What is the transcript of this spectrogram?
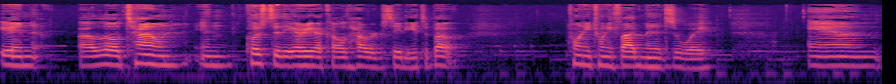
in a little town in close to the area called Howard City. It's about 20, 25 minutes away. And,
